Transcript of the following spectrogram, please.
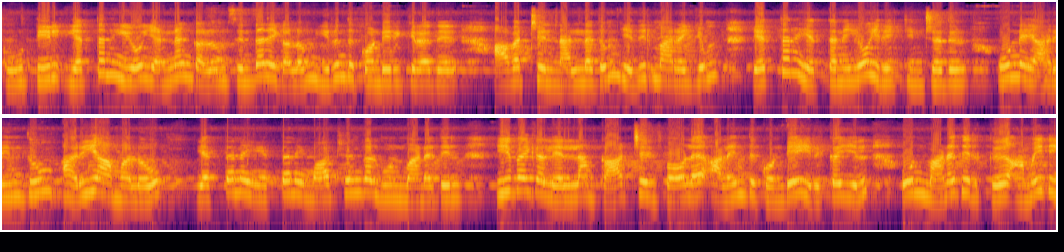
கூட்டில் எத்தனையோ எண்ணங்களும் சிந்தனைகளும் இருந்து கொண்டிருக்கிறது. அவற்றில் நல்லதும் எதிர்மறையும் எத்தனை எத்தனையோ இருக்கின்றது. உன்னை அறிந்தும் அறியாமலோ எத்தனை எத்தனை மாற்றங்கள் உன் மனதில். இவைகள் எல்லாம் காற்றைப் போல அலைந்து கொண்டே இருக்கையில் உன் மனதிற்கு அமைதி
